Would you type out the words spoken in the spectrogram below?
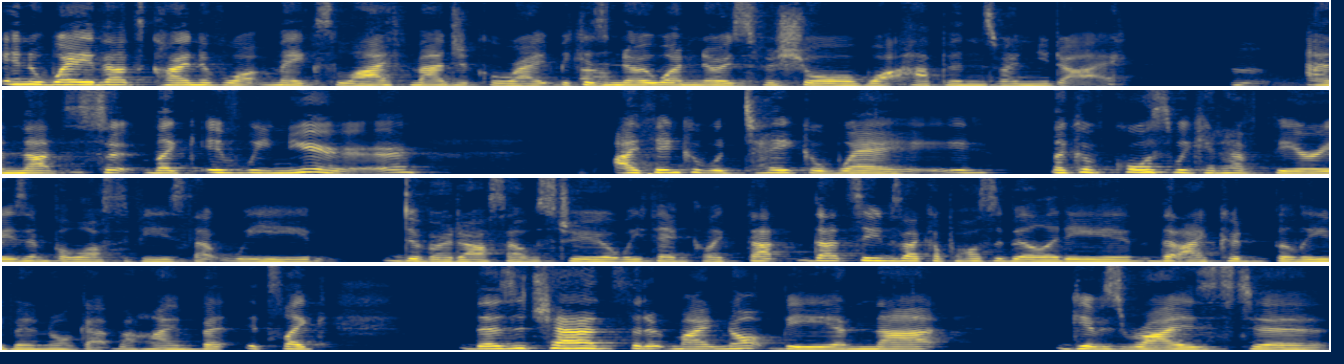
in a way, that's kind of what makes life magical, right? Because no one knows for sure what happens when you die. And that's so, like, if we knew, I think it would take away, like, of course, we can have theories and philosophies that we devote ourselves to or we think like that that seems like a possibility that I could believe in or get behind. But it's like there's a chance that it might not be and that gives rise to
